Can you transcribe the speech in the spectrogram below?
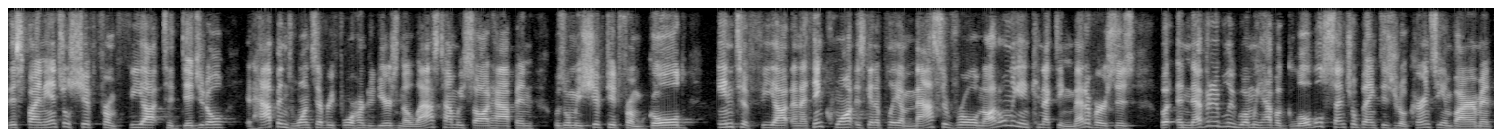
this financial shift from fiat to digital, it happens once every 400 years. And the last time we saw it happen was when we shifted from gold into fiat. And I think Quant is going to play a massive role, not only in connecting metaverses, but inevitably when we have a global central bank digital currency environment,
